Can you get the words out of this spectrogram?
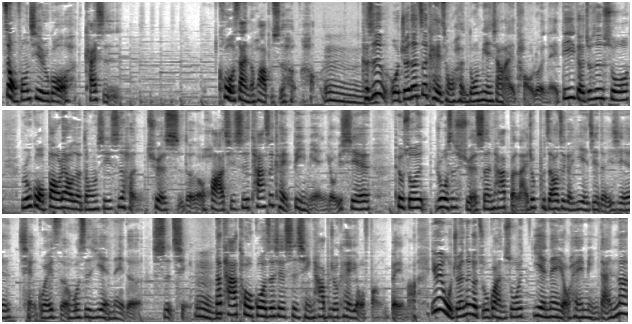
这种风气如果开始。扩散的话不是很好，嗯，可是我觉得这可以从很多面向来讨论诶。第一个就是说，如果爆料的东西是很确实的的话，其实它是可以避免有一些，譬如说，如果是学生，他本来就不知道这个业界的一些潜规则或是业内的事情，嗯，那他透过这些事情，他不就可以有防备吗？因为我觉得那个主管说业内有黑名单，那。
